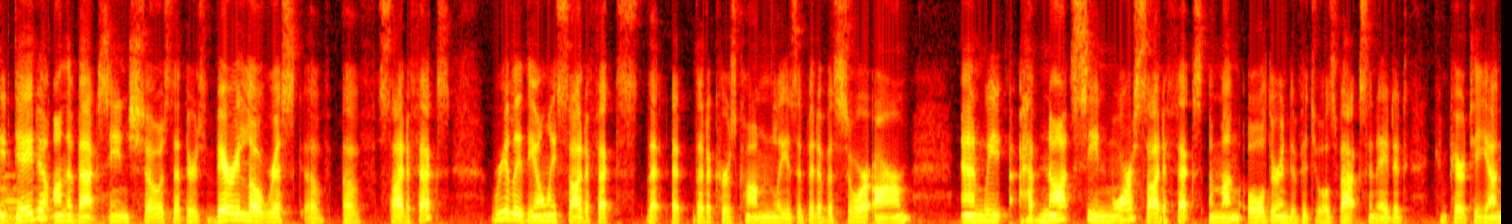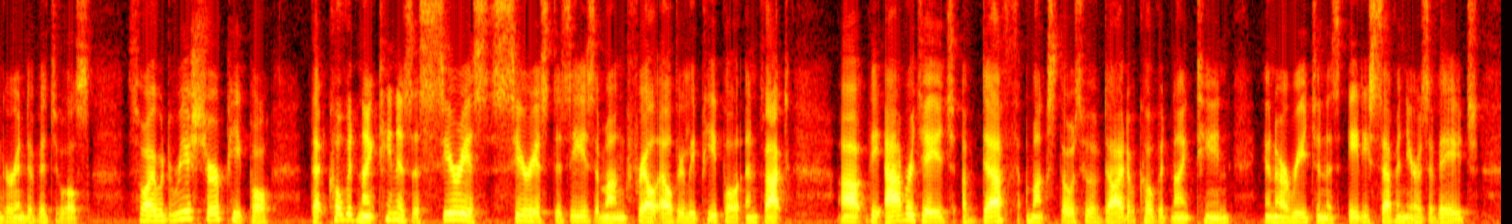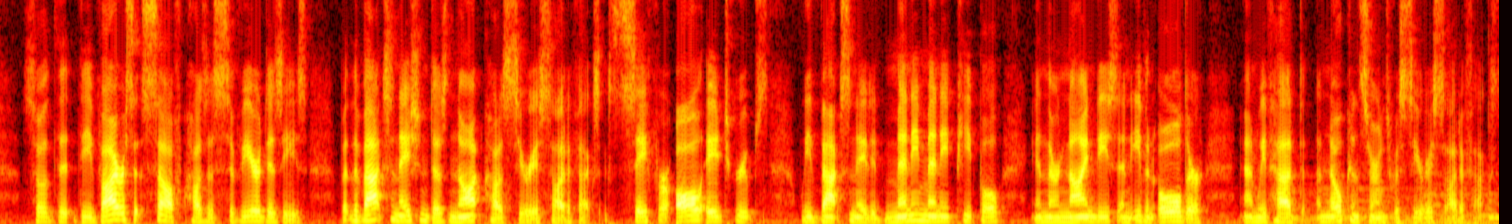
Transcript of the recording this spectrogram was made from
The data on the vaccine shows that there's very low risk of, of side effects. Really, the only side effects that, that occurs commonly is a bit of a sore arm. And we have not seen more side effects among older individuals vaccinated compared to younger individuals. So I would reassure people that COVID 19 is a serious, serious disease among frail elderly people. In fact, uh, the average age of death amongst those who have died of COVID 19 in our region is 87 years of age. So the, the virus itself causes severe disease, but the vaccination does not cause serious side effects. It's safe for all age groups. We've vaccinated many, many people in their 90s and even older, and we've had no concerns with serious side effects.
